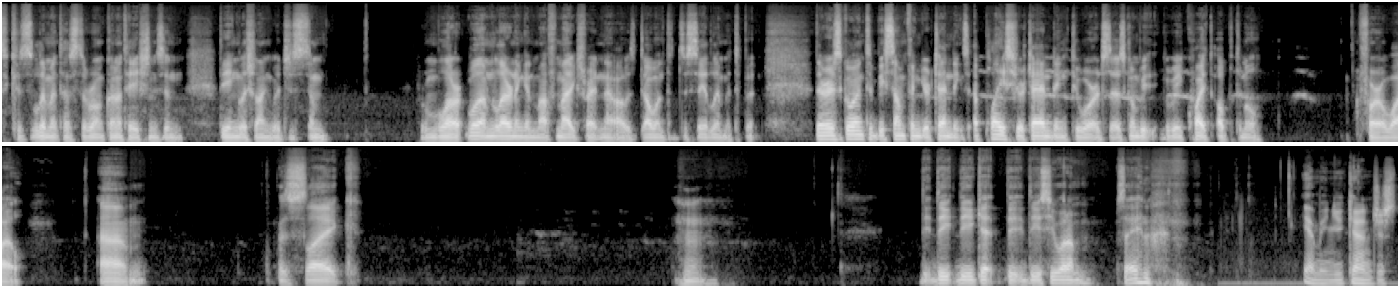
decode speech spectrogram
because limit has the wrong connotations in the english language is some from what I'm learning in mathematics right now, I was I wanted to say limit, but there is going to be something you're tending, a place you're tending towards that's going to be, be quite optimal for a while. Um, it's like, hmm. Do, do, do you get? Do, do you see what I'm saying? yeah, I mean, you can't just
